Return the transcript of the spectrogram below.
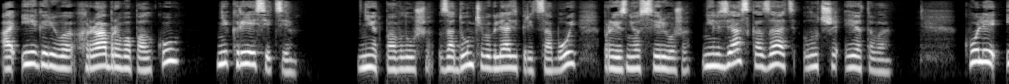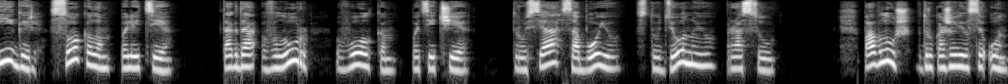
а Игорева храброго полку не кресите. Нет, Павлуша, задумчиво глядя перед собой, произнес Сережа, нельзя сказать лучше этого. Коли Игорь соколом полете, тогда в лур волком потече, труся собою студеную росу. «Павлуш», — вдруг оживился он,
